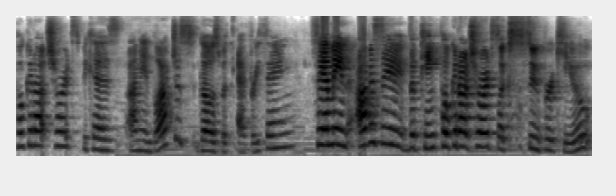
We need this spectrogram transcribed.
polka dot shorts because, I mean, black just goes with everything. See, I mean, obviously the pink polka dot shorts look super cute,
